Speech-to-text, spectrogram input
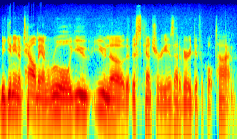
beginning of Taliban rule, you, you know that this country is at a very difficult time.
